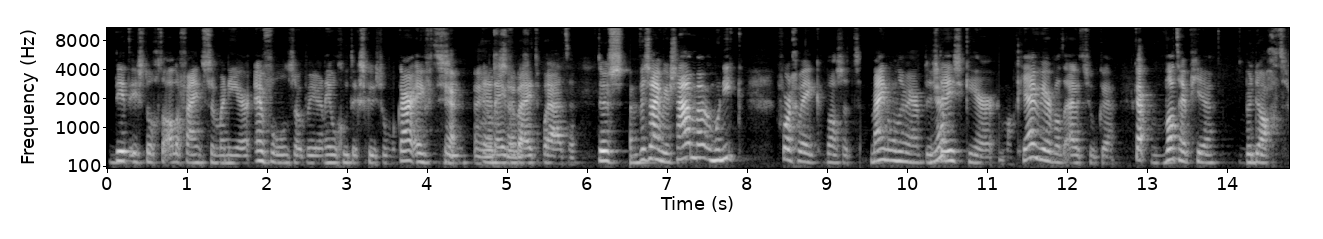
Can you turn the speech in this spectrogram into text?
dit is toch de allerfijnste manier. En voor ons ook weer een heel goed excuus om elkaar even te zien en even bij te praten. Dus we zijn weer samen. Monique, vorige week was het mijn onderwerp, dus Ja. deze keer mag jij weer wat uitzoeken. Ja. Wat heb je bedacht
